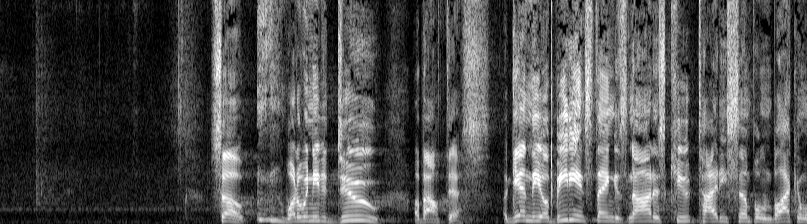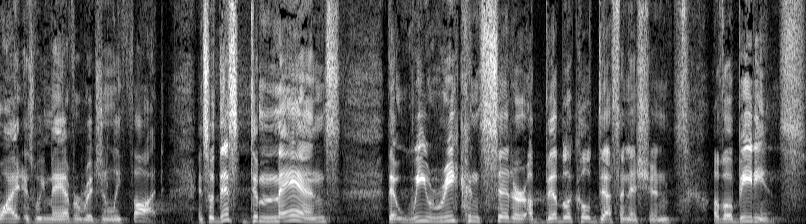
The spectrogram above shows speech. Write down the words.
So, what do we need to do about this? Again, the obedience thing is not as cute, tidy, simple, and black and white as we may have originally thought. And so this demands that we reconsider a biblical definition of obedience.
